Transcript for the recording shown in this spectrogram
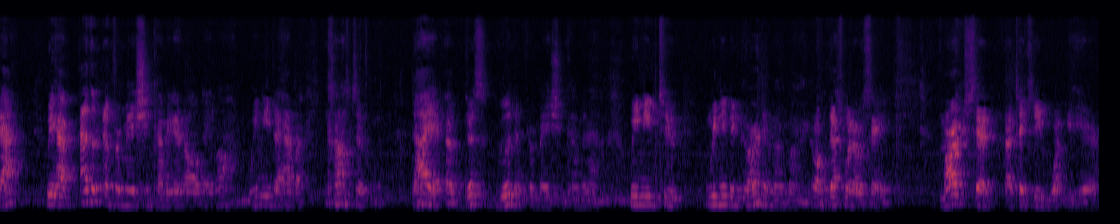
that, we have other information coming in all day long. We need to have a constant diet of this good information coming out. We need to we need to guard in our mind. Oh, that's what I was saying. Mark said, uh, "Take heed what you hear."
